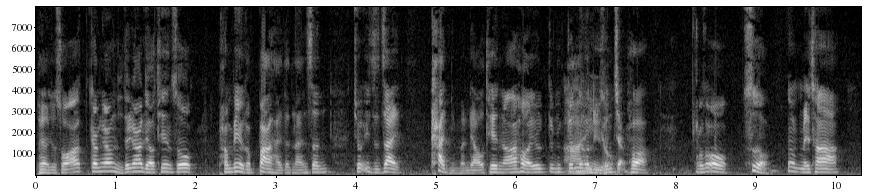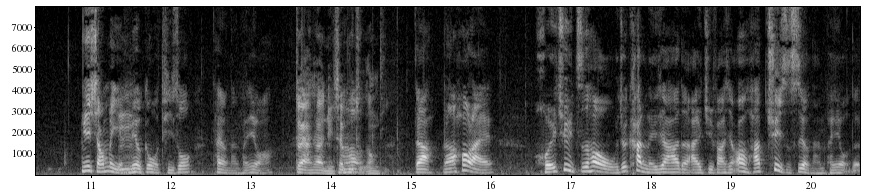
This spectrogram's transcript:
朋友就说：“啊，刚刚你在跟她聊天的时候，旁边有个吧台的男生就一直在。”看你们聊天，然后后来又跟跟那个女生讲话，哎、我说哦是哦，那没差啊，因为小美也没有跟我提说她有男朋友啊。对啊，对啊，女生不主动提。对啊，然后后来回去之后，我就看了一下她的 IG，发现哦，她确实是有男朋友的，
